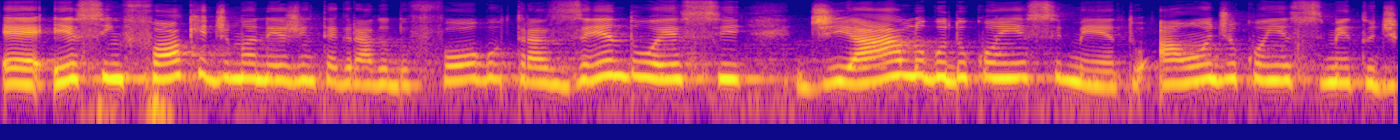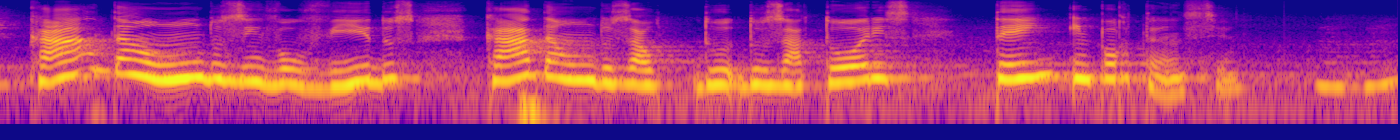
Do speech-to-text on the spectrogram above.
é esse enfoque de manejo integrado do fogo, trazendo esse diálogo do conhecimento, aonde o conhecimento de cada um dos envolvidos, cada um dos, do, dos atores tem importância. Uhum.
